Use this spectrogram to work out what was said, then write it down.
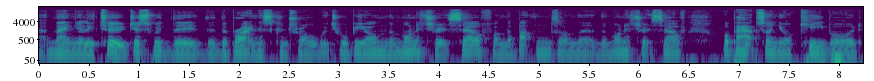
uh, manually too, just with the, the, the, brightness control, which will be on the monitor itself, on the buttons on the, the monitor itself, or perhaps on your keyboard.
